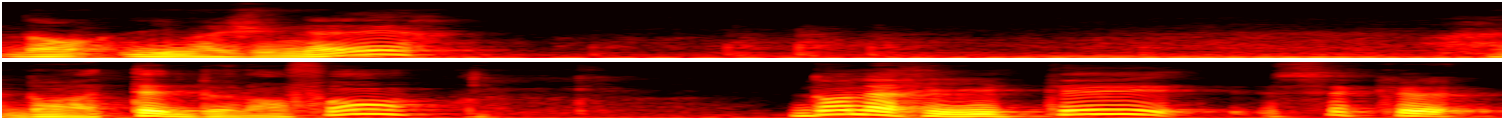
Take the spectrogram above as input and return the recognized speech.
dans l'imaginaire, dans la tête de l'enfant. Dans la réalité, c'est que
